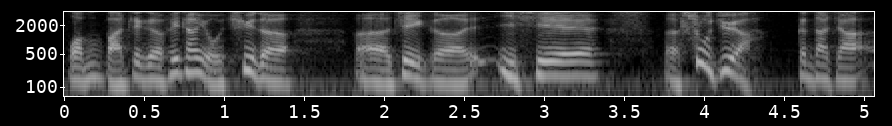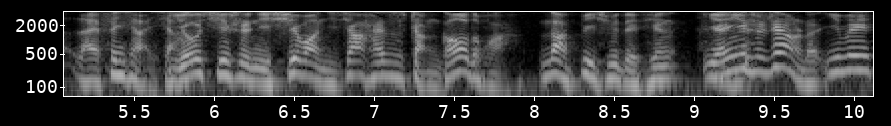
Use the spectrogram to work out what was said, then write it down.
我们把这个非常有趣的呃这个一些呃数据啊。跟大家来分享一下，尤其是你希望你家孩子长高的话，那必须得听。原因是这样的，因为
